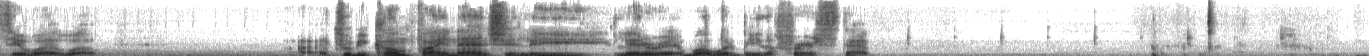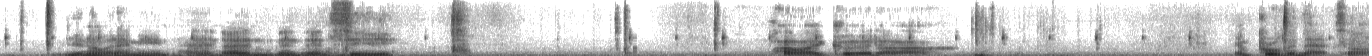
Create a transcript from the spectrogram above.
see what what uh, to become financially literate. What would be the first step? You know what I mean? And and and, and see how I could uh, improve in that. So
